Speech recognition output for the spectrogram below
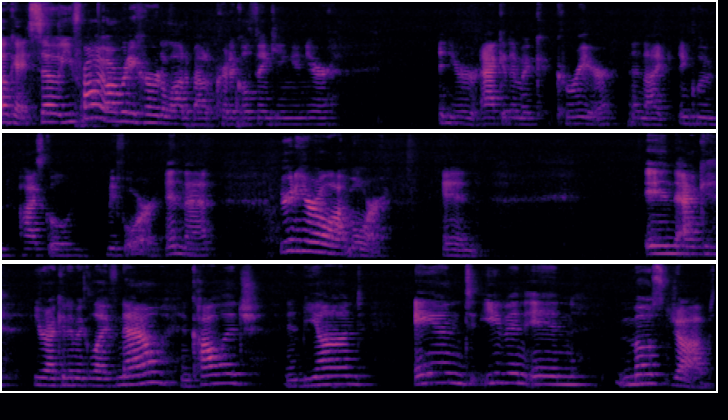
Okay, so you've probably already heard a lot about critical thinking in your in your academic career, and I include high school before in that. You're going to hear a lot more in in ac- your academic life now, in college, and beyond, and even in most jobs,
